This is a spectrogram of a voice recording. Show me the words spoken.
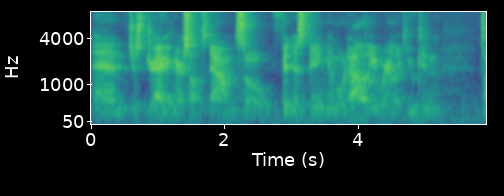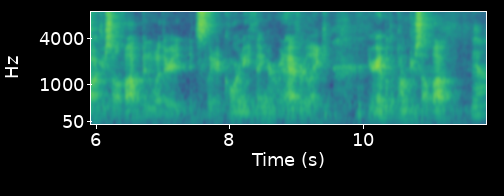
and just dragging ourselves down. So fitness being a modality where like you can talk yourself up, and whether it's like a corny thing or whatever, like you're able to pump yourself up. Yeah.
